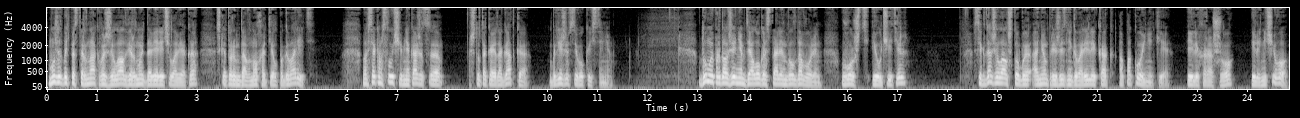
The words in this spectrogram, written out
может быть, Пастернак возжелал вернуть доверие человека, с которым давно хотел поговорить. Во всяком случае, мне кажется, что такая догадка ближе всего к истине. Думаю, продолжением диалога Сталин был доволен. Вождь и учитель всегда желал, чтобы о нем при жизни говорили как о покойнике, или хорошо, или ничего.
